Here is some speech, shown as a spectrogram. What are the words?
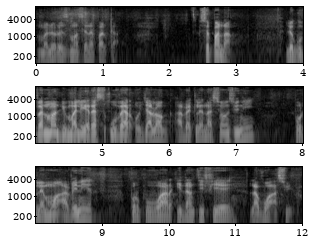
Malheureusement, ce n'est pas le cas. Cependant, le gouvernement du Mali reste ouvert au dialogue avec les Nations Unies pour les mois à venir pour pouvoir identifier la voie à suivre.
